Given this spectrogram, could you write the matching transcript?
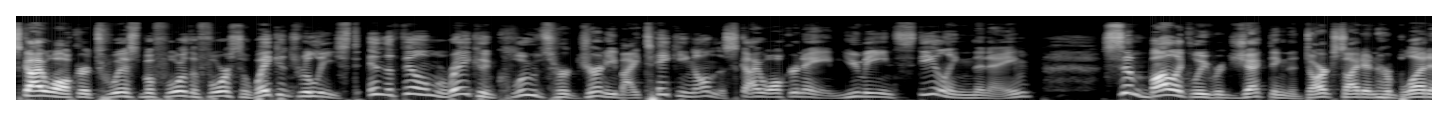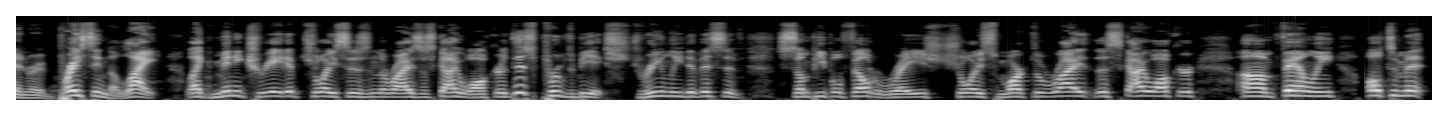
Skywalker twist before The Force Awakens released. In the film, Rey concludes her journey by taking on the Skywalker name. You mean stealing the name? Symbolically rejecting the dark side in her blood and embracing the light. Like many creative choices in The Rise of Skywalker, this proved to be extremely divisive. Some people felt Rey's choice marked the rise the Skywalker um, family ultimate.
